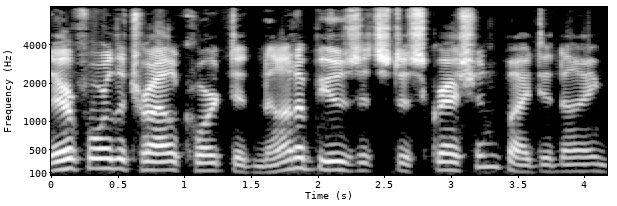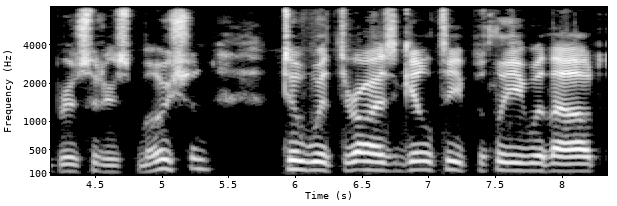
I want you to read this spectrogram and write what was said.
Therefore, the trial court did not abuse its discretion by denying Brusiter's motion to withdraw his guilty plea without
